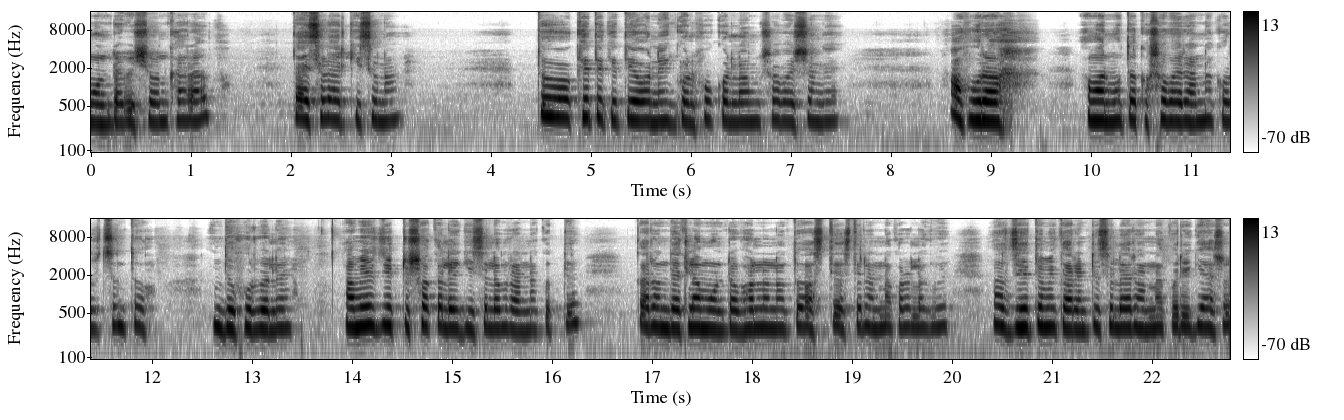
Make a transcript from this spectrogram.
মনটা ভীষণ খারাপ, তাছাড়া আর কিছু না। তো খেতে খেতে অনেক গল্প করলাম সবার সঙ্গে। আপুরা আমার মতো সবাই রান্না করছেন তো দুপুরবেলায়। আমি যে একটু সকালে গিয়েছিলাম রান্না করতে কারণ দেখলাম মনটা ভালো না, তো আস্তে আস্তে রান্না করা লাগবে। আর যেহেতু আমি কারেন্টে চুলায় রান্না করি, গ্যাসও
